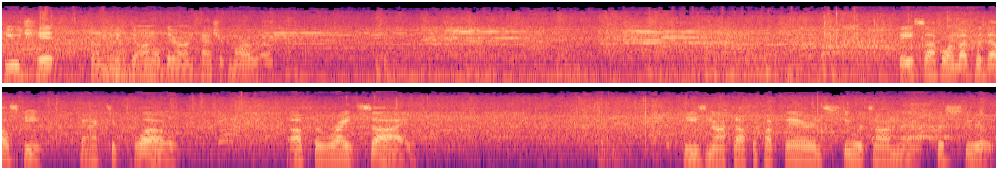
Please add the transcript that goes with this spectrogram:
Huge hit from McDonald there on Patrick Marleau. Face off one by Pavelski. Back to Clowe. Up the right side. He's knocked off the puck there, and Stewart's on that. Chris Stewart.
